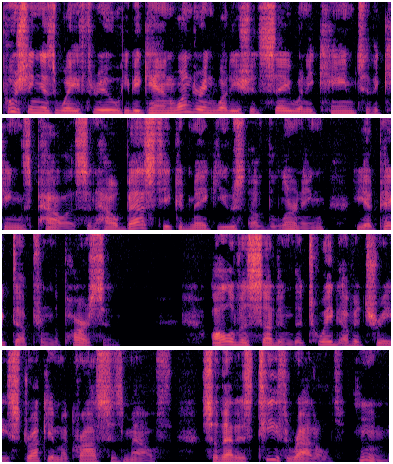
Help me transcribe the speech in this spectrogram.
pushing his way through, he began wondering what he should say when he came to the king's palace, and how best he could make use of the learning he had picked up from the parson. All of a sudden, the twig of a tree struck him across his mouth, so that his teeth rattled. Hmm,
